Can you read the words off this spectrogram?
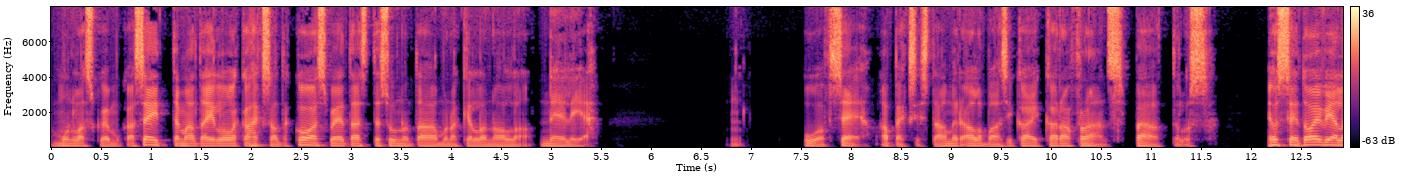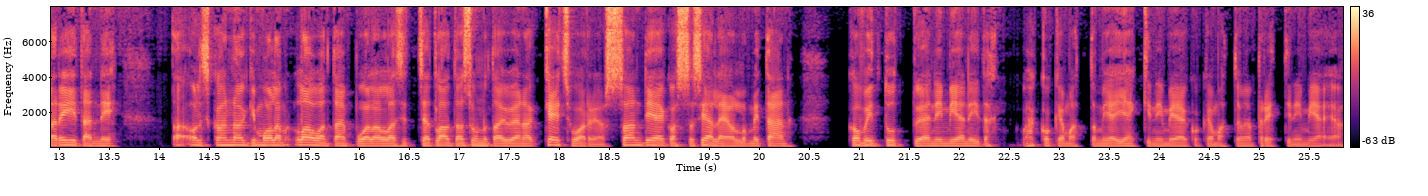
mun laskujen mukaan seitsemältä illalla kahdeksalta KSV tai sitten sunnuntai-aamuna kello 04. Mm. UFC Apexista Amir Albaasi Kai Kara France pääottelussa. Jos ei toi vielä riitä, niin ta- olisikohan noinkin molemmat lauantain puolella, sitten sieltä lauantai sunnuntai yönä Cage Warriors San Diegossa, siellä ei ollut mitään kovin tuttuja nimiä, niitä vähän kokemattomia jenkkinimiä ja kokemattomia brittinimiä ja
